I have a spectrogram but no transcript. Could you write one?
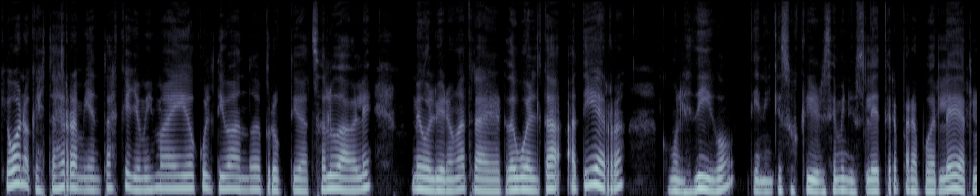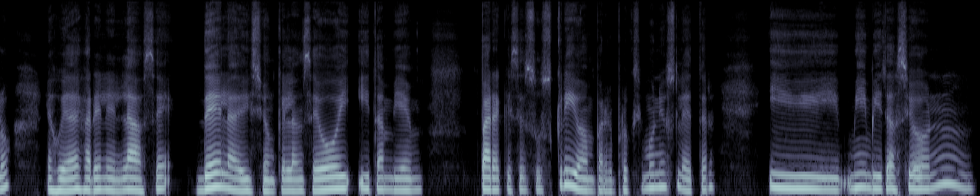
que bueno, que estas herramientas que yo misma he ido cultivando de productividad saludable me volvieron a traer de vuelta a tierra como les digo, tienen que suscribirse a mi newsletter para poder leerlo. Les voy a dejar el enlace de la edición que lancé hoy y también para que se suscriban para el próximo newsletter. Y mi invitación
